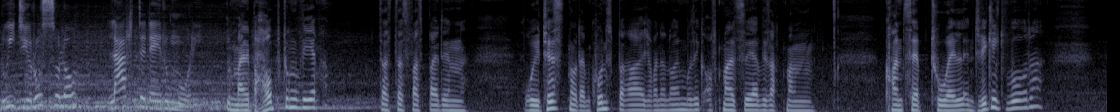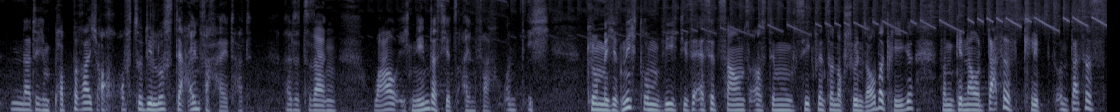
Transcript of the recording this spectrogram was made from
Luigi Russolo, L'arte dei rumori. Und meine Behauptung wäre, dass das, was bei den Bruitisten oder im Kunstbereich, auch in der neuen Musik oftmals sehr, wie sagt man, konzeptuell entwickelt wurde, natürlich im Popbereich auch oft so die Lust der Einfachheit hat. Also zu sagen, wow, ich nehme das jetzt einfach und ich kümmere mich jetzt nicht darum, wie ich diese Acid Sounds aus dem Sequencer noch schön sauber kriege, sondern genau das ist klippt und das ist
